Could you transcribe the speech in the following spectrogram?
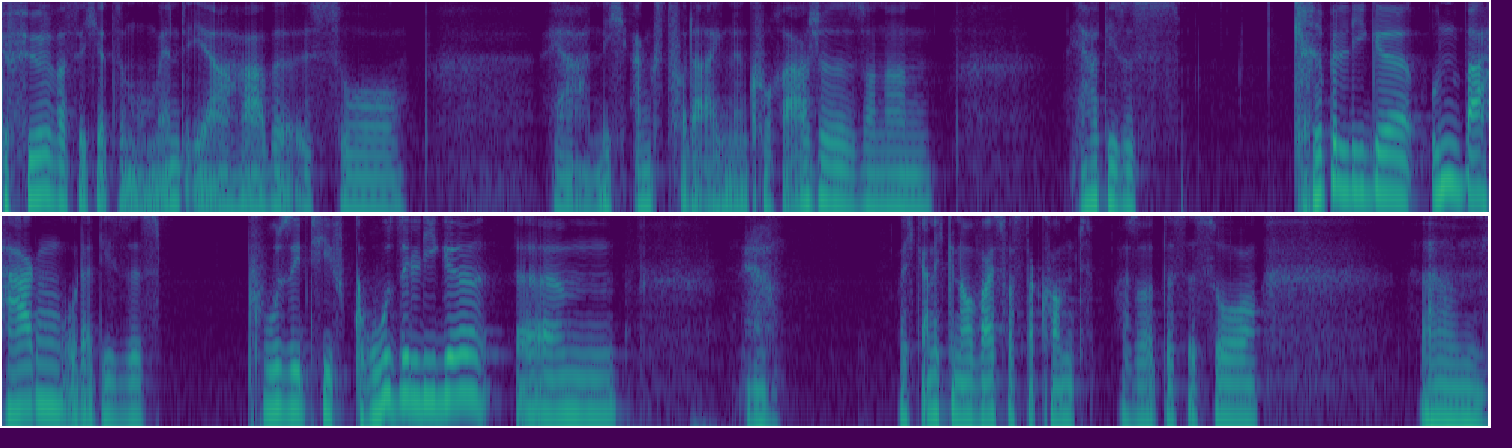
Gefühl, was ich jetzt im Moment eher habe, ist so, ja, nicht Angst vor der eigenen Courage, sondern ja, dieses kribbelige Unbehagen oder dieses positiv gruselige, ähm, ja, weil ich gar nicht genau weiß, was da kommt. Also das ist so, ähm,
